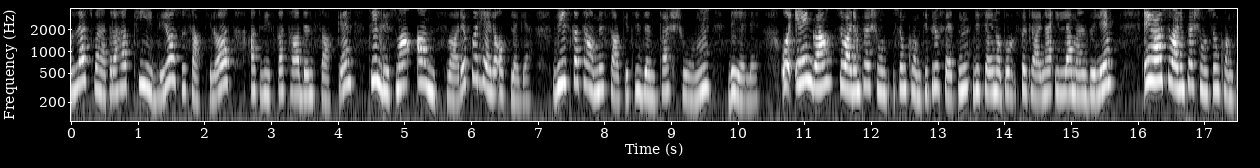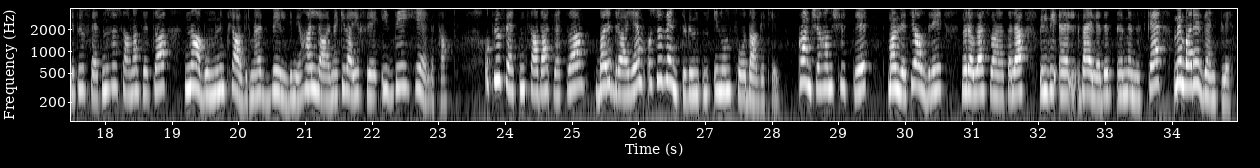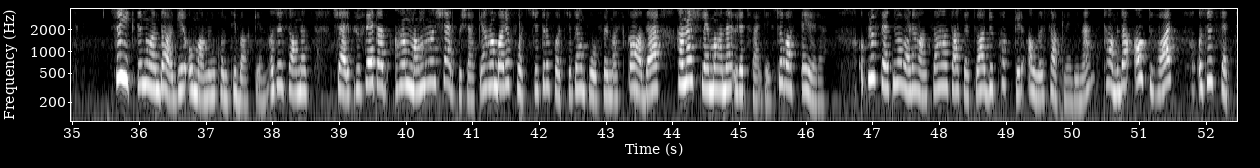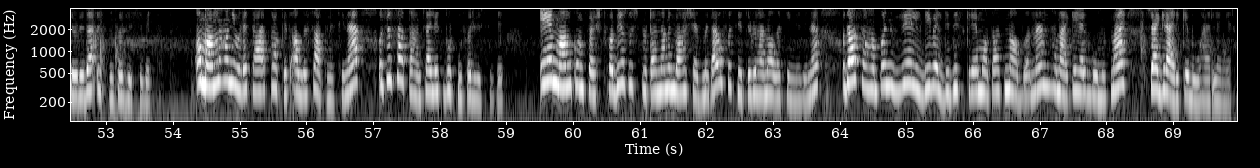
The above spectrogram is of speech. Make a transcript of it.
Allah SWT har tidligere også sagt til oss at vi skal ta den saken til de som har ansvaret for hele opplegget. Vi skal ta med saken til den personen det gjelder. Og en gang så var det en person som kom til profeten, vi ser jo nå på forklaringen her, Illa dhulim», en gang så var det en person som kom til profeten, og så sa han at, vet du, naboen min plager meg veldig mye. Han lar meg ikke være i fred i det hele tatt. Og profeten sa da at, vet du hva, bare dra hjem, og så venter du i noen få dager til. Kanskje han slutter, man vet jo aldri når Allah SWT vil eh, veilede et menneske, men bare vent litt. Så gikk det noen dager, og mannen kom tilbake igjen. Og så sa han at, kjære profet, at han mannen, han skjerper seg ikke. Han bare fortsetter og fortsetter, han påfører meg skade. Han er slem, og han er urettferdig. Så hva skal jeg gjøre? Og profeten, hva var det han sa? Han sa at, vet du hva, du pakker alle sakene dine, ta med deg alt du har, og så setter du deg utenfor huset ditt. Og mannen, han gjorde dette pakket alle sakene sine, og så satte han seg litt bortenfor huset sitt. En mann kom først forbi, og så spurte han, nei, men hva har skjedd med deg? Hvorfor sitter du her med alle tingene dine? Og da sa han på en veldig, veldig diskret måte at naboen min, han er ikke helt god mot meg, så jeg greier ikke bo her lenger.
